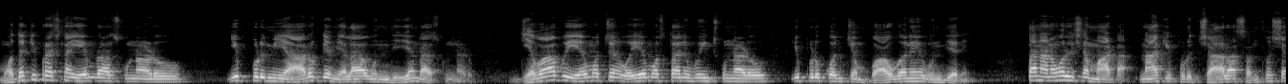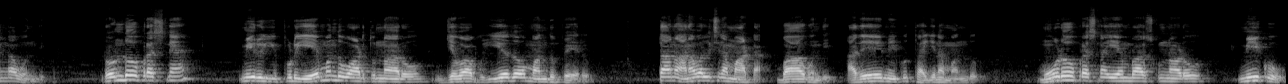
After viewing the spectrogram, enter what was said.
మొదటి ప్రశ్న ఏం రాసుకున్నాడు? ఇప్పుడు మీ ఆరోగ్యం ఎలా ఉంది అని రాసుకున్నాడు. జవాబు ఏమొచ్చని ఏమొస్తా అని ఊహించుకున్నాడు? ఇప్పుడు కొంచెం బాగుగానే ఉంది అని. తను అనవలసిన మాట నాకు ఇప్పుడు చాలా సంతోషంగా ఉంది. రెండో ప్రశ్న మీరు ఇప్పుడు ఏ మందు వాడుతున్నారు? జవాబు ఏదో మందు పేరు. తాను అనవలసిన మాట బాగుంది అదే మీకు తగిన మందు. మూడో ప్రశ్న ఏం రాసుకున్నాడు? మీకు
